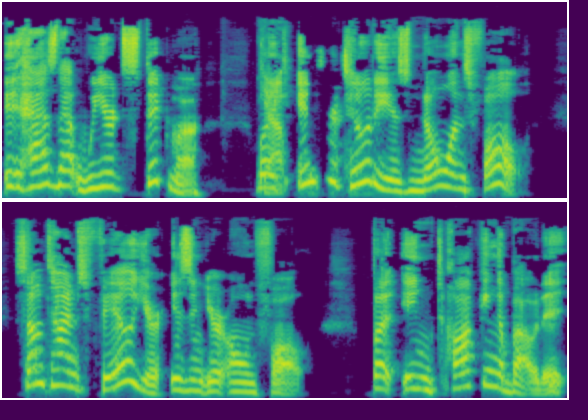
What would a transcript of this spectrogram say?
It has that weird stigma. Like yep. infertility is no one's fault. Sometimes failure isn't your own fault, but in talking about it,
